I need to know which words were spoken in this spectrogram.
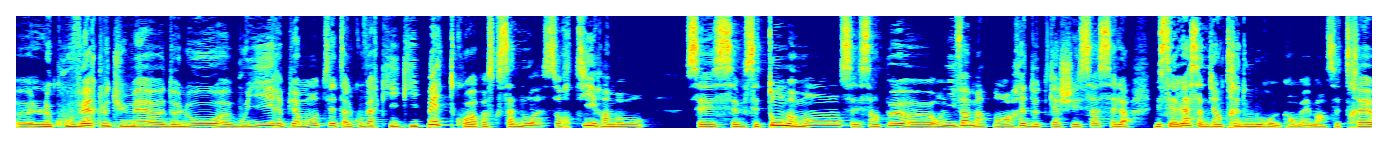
euh, le couvercle, tu mets euh, de l'eau bouillir, et puis à un moment, tu sais, tu le couvercle qui, pète, quoi, parce que ça doit sortir un moment. C'est ton moment, c'est un peu, on y va maintenant, arrête de te cacher ça, c'est là. Mais c'est là, ça devient très douloureux quand même, hein. c'est très,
